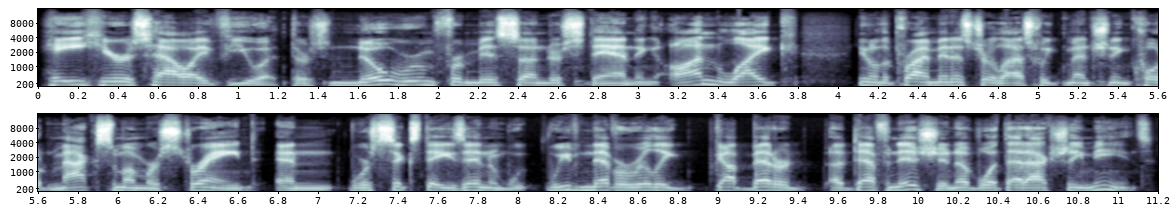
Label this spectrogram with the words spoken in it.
"Hey, here's how I view it. There's no room for misunderstanding." Unlike you know the prime minister last week mentioning quote maximum restraint, and we're six days in, and we've never really got better a definition of what that actually means.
